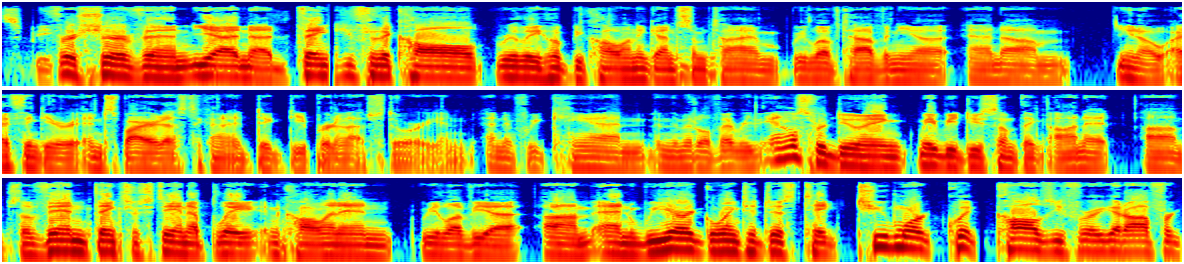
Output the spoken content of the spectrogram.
speak. For sure, Vin. Yeah, Ned. Thank you for the call. Really hope you call in again sometime. We loved having you, and um, you know, I think it inspired us to kind of dig deeper into that story, and and if we can, in the middle of everything else we're doing, maybe do something on it. Um, so Vin, thanks for staying up late and calling in. We love you. Um, and we are going to just take two more quick calls before we get off. We're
